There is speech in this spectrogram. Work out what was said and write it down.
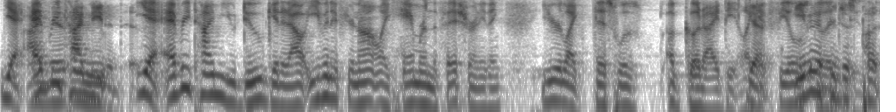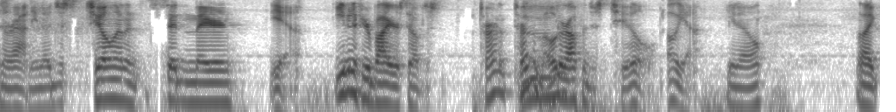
Yeah, every did- I time you- needed this. Yeah, every time you do get it out, even if you're not like hammering the fish or anything, you're like, this was a good idea. Like yeah. it feels even good if you're just putting this. around, you know, just chilling and sitting there. Yeah. Even if you're by yourself, just turn turn Mm-hmm. the motor off and just chill. Oh yeah. you know like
